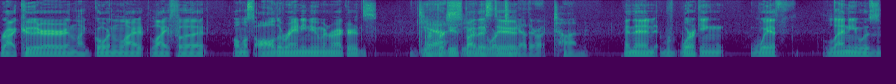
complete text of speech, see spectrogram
Ry Cooder and like Gordon Light Lightfoot, almost all the Randy Newman records are produced by yeah, this they work dude. together a ton. And then working with Lenny was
